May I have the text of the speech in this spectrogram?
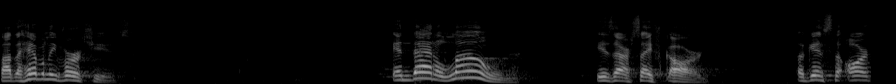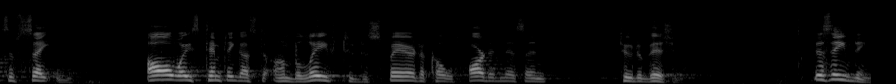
by the heavenly virtues. And that alone is our safeguard against the arts of Satan, always tempting us to unbelief, to despair, to cold heartedness, and to division. This evening,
